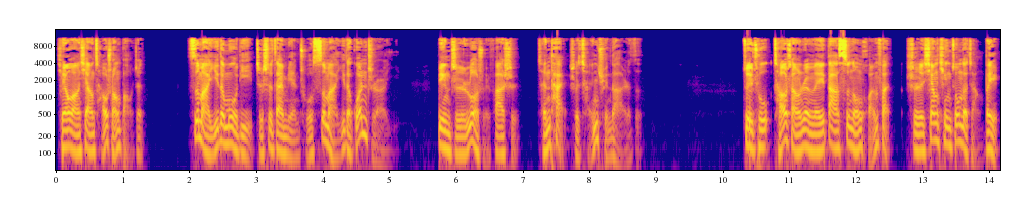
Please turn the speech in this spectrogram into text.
前往向曹爽保证。司马懿的目的只是在免除司马懿的官职而已，并指洛水发誓，陈泰是陈群的儿子。最初，曹爽认为大司农桓范是乡亲中的长辈，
